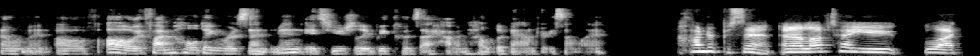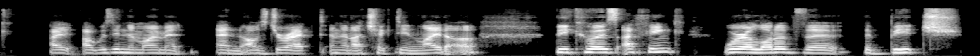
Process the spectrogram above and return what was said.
element of oh if I'm holding resentment it's usually because I haven't held a boundary somewhere. 100%. And I loved how you like I I was in the moment and I was direct and then I checked in later because I think where a lot of the the bitch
